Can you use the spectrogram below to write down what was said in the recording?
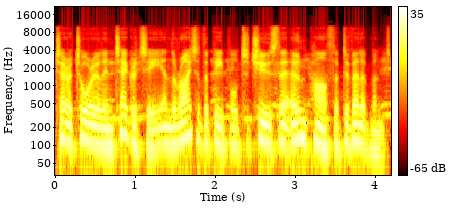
territorial integrity and the right of the people to choose their own path of development.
